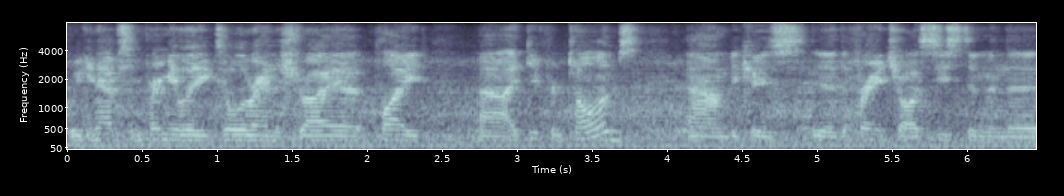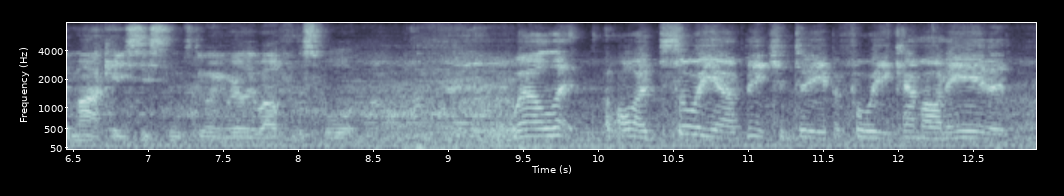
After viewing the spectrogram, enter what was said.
we can have some Premier Leagues all around Australia played uh, at different times um, because the, the franchise system and the marquee system is doing really well for the sport. Well, I saw you, I mentioned to you before you come on air that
